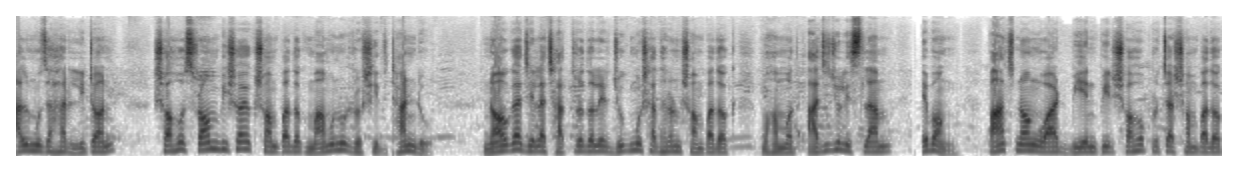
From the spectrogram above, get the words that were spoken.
আল মুজাহার লিটন সহ শ্রম বিষয়ক সম্পাদক মামুনুর রশিদ ঠান্ডু নওগাঁ জেলা ছাত্রদলের যুগ্ম সাধারণ সম্পাদক মোহাম্মদ আজিজুল ইসলাম এবং পাঁচ নং ওয়ার্ড বিএনপির সহপ্রচার সম্পাদক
